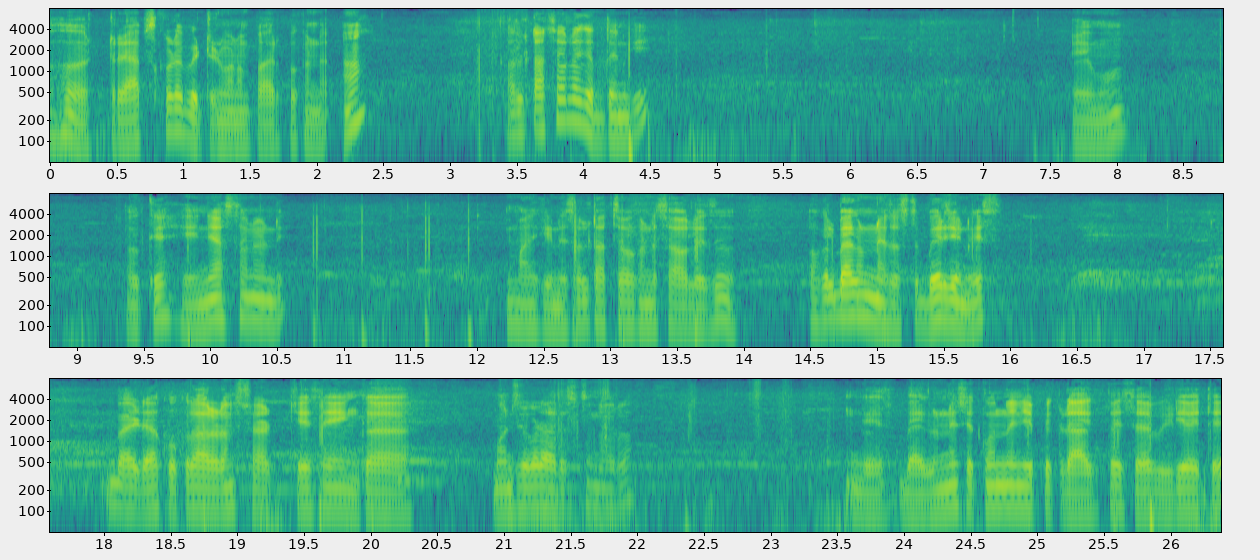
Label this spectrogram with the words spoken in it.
ఓహో ట్రాప్స్ కూడా పెట్టాడు మనం పారిపోకుండా. వాళ్ళు టచ్ అవ్వలేదు కదా దానికి? ఏమో. ఓకే ఏం చేస్తానండి? మనకి ఎన్నిసార్లు టచ్ అవ్వకుండా చావలేదు. ఒకరి బ్యాగ్ ఉన్నాయి వస్తే. బేర్ చేయండి గైస్ బయట కుక్కలు ఆడడం స్టార్ట్ చేసి ఇంకా మనుషులు కూడా అరుస్తున్నారు. బ్యాక్గ్రౌండ్ న్యూస్ ఎక్కువ ఉందని చెప్పి ఇక్కడ ఆగిపోయి సార్ వీడియో అయితే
